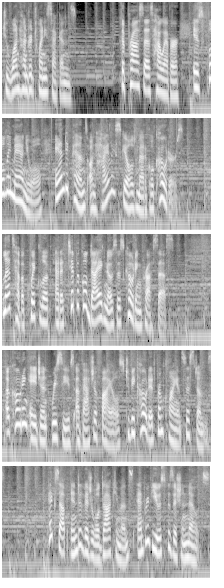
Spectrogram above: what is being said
to 120 seconds. The process, however, is fully manual and depends on highly skilled medical coders. Let's have a quick look at a typical diagnosis coding process. A coding agent receives a batch of files to be coded from client systems, picks up individual documents and reviews physician notes,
